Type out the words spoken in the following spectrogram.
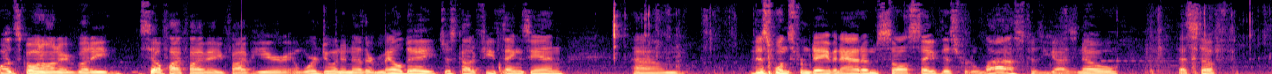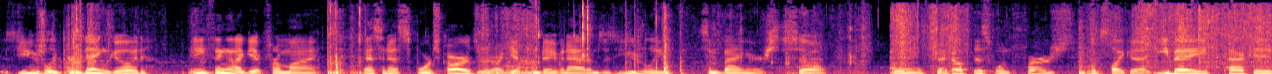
What's going on everybody? Self High 585 here and we're doing another mail day. Just got a few things in. Um, this one's from Dave and Adams, so I'll save this for the last because you guys know that stuff is usually pretty dang good. Anything that I get from my SNS sports cards or I get from Dave and Adams is usually some bangers. So we'll check out this one first. Looks like a eBay package.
